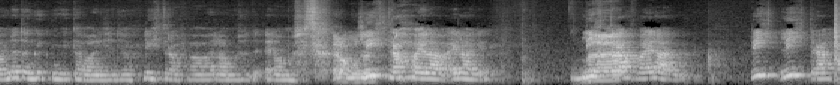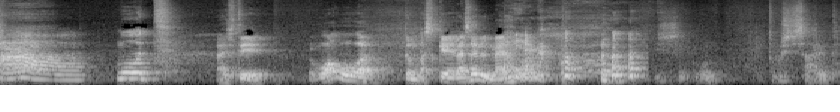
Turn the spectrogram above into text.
Need on kõik mingid tavalised ju, lihtrahva elamused, elamused. Elamused. lihtrahva ela, elani. lihtrahva ela, liht, lihtrahva elamud hästi, vau, tõmbas keele sõlme jah. issand, mul on tussarid.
